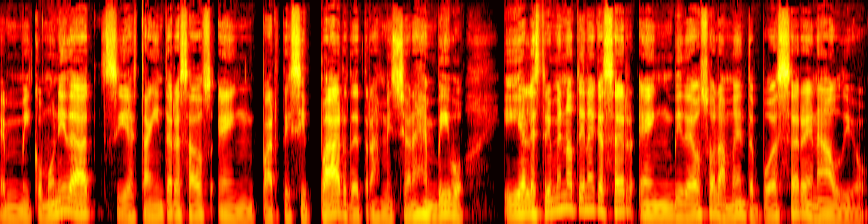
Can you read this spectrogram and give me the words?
en mi comunidad, si están interesados en participar de transmisiones en vivo y el streaming no tiene que ser en video solamente, puede ser en audio.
